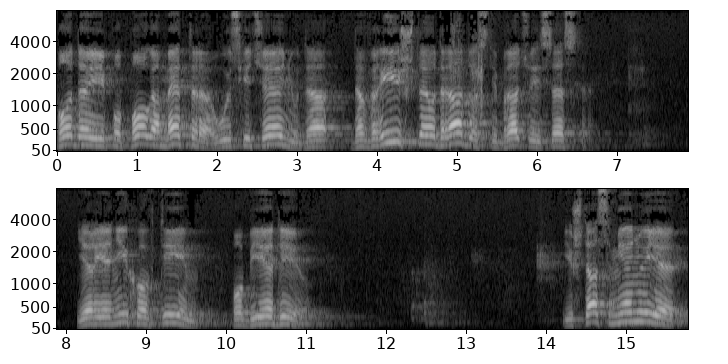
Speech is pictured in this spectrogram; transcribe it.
poda i po pola metra u ushićenju, da, da vrište od radosti, braće i sestre, jer je njihov tim pobjedio. I šta smjenjuje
